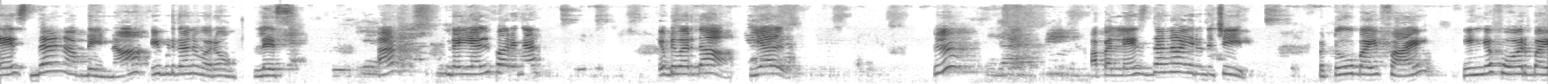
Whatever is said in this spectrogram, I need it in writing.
லெஸ் தென் அப்படின்னா இப்படி தானே வரும் லெஸ் இந்த எல் பாருங்க. இப்படி வருதா? எல் அப்ப லெஸ் தென்னா இருந்துச்சு. இப்போ டூ பை ஃபைவ் இங்க ஃபோர் பை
